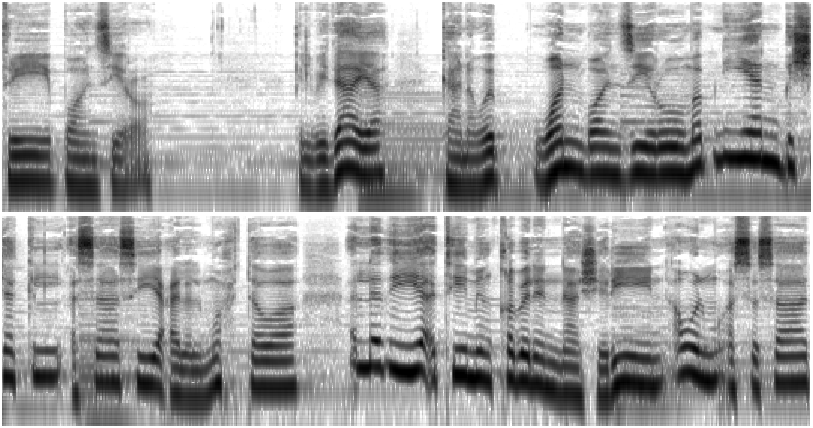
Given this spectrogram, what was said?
3.0. في البداية كان ويب 1.0 مبنيا بشكل أساسي على المحتوى الذي يأتي من قبل الناشرين أو المؤسسات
